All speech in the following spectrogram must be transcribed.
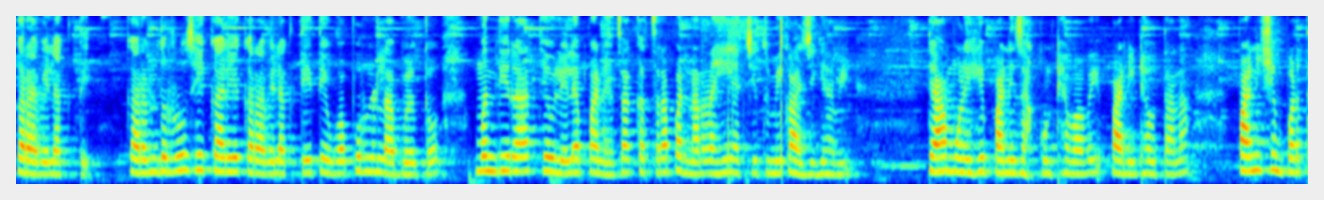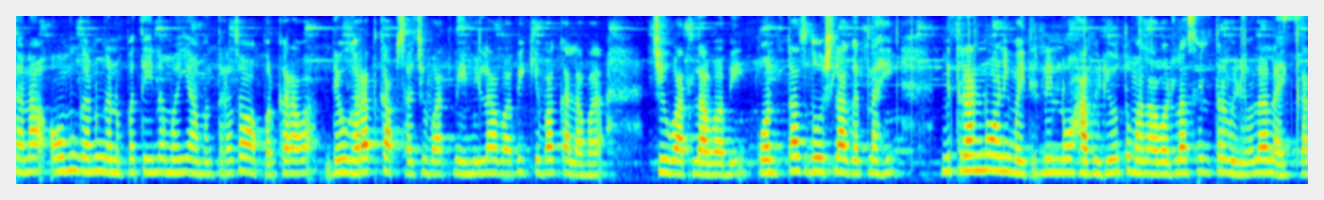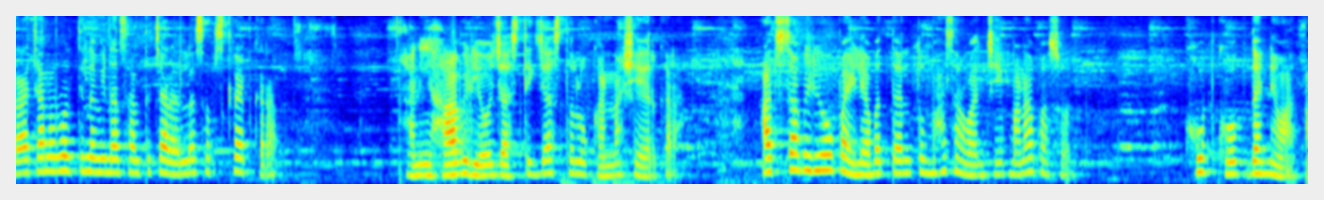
करावे लागते. कारण दररोज हे कार्य करावे लागते तेव्हा पूर्ण लाभ मिळतो. मंदिरात ठेवलेल्या पाण्याचा कचरा पडणार नाही याची तुम्ही काळजी घ्यावी. त्यामुळे हे पाणी झाकून ठेवावे. पाणी ठेवताना पाणी शिंपडताना ओम गण गणपती नम या मंत्राचा वापर करावा. देवघरात कापसाची वात नेहमी लावावी किंवा कालावा वात लावावी. कोणताच दोष लागत नाही. मित्रांनो आणि मैत्रिणींनो हा व्हिडिओ तुम्हाला आवडला असेल तर व्हिडिओला लाईक करा. चॅनलवरती नवीन असाल तर चॅनलला सबस्क्राईब करा. आणि हा व्हिडिओ जास्तीत जास्त लोकांना शेअर करा. आजचा व्हिडिओ पाहिल्याबद्दल तुम्हा सर्वांचे मनापासून खूप खूप धन्यवाद.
